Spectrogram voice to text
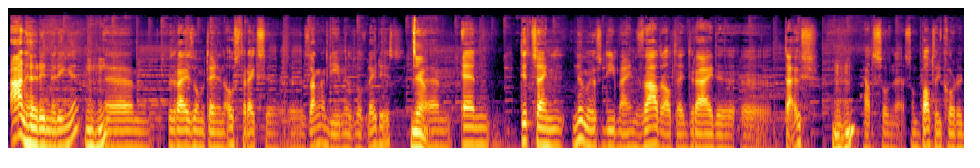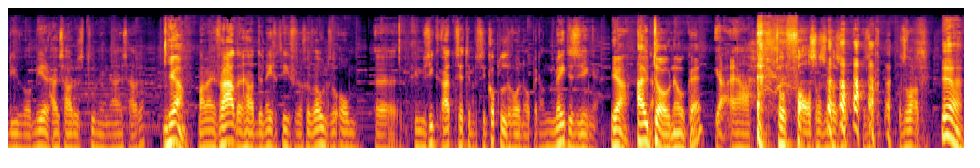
aan herinneringen. Mhm. Ehm, we draaien zo meteen een Oostenrijkse eh, zanger die inmiddels overleden is. Ja. Ehm, en dit zijn nummers die mijn vader altijd draaide eh, thuis. Mhm. Hij had zo'n eh, zo'n bandrecorder die wel meer huishoudens toen in huis hadden. Ja, Maar mijn vader had de negatieve gewoonte om eh, die muziek uit te zetten met zijn koptelefoon op en dan mee te zingen. ja, uittonen ook, hè? Ja, ja zo vals als, was, als, als wat. Ja,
